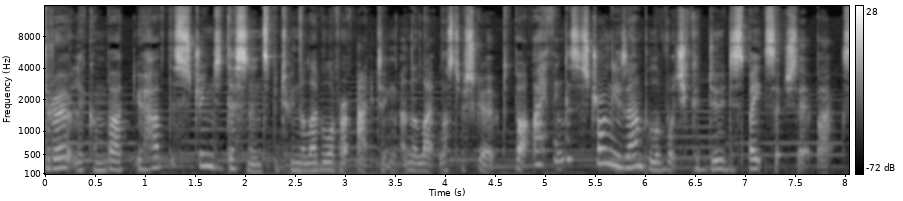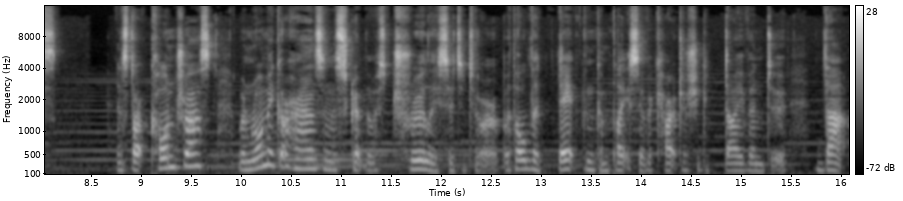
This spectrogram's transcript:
Throughout Les Combats, you have this strange dissonance between the level of her acting and the lackluster script, but I think it's a strong example of what she could do despite such setbacks. In stark contrast, when Romy got her hands on a script that was truly suited to her, with all the depth and complexity of a character she could dive into, that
